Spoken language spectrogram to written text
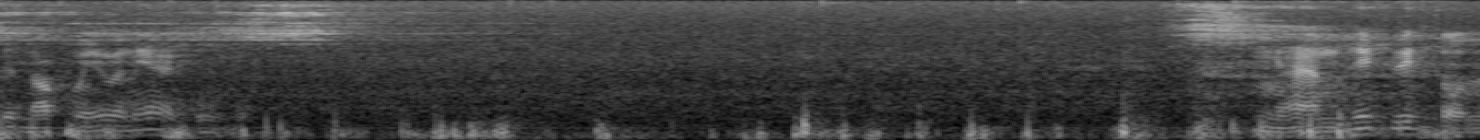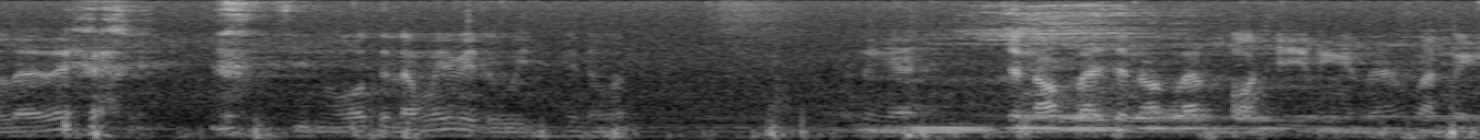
จะน็อกไหมวะเนี่ยกูงานไม่ได้สนเลย ชินโมแต่เราไม่ไปดูอีกไม่โดนวันหนึ่งไงจะน็อกแล้วจะน็อกแล้วขอทีหนึงนะวันหนึ่ง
